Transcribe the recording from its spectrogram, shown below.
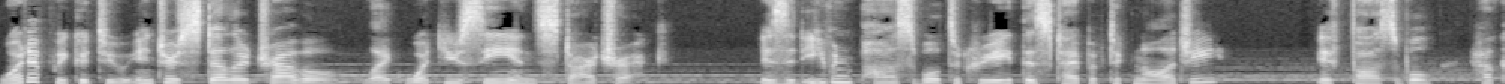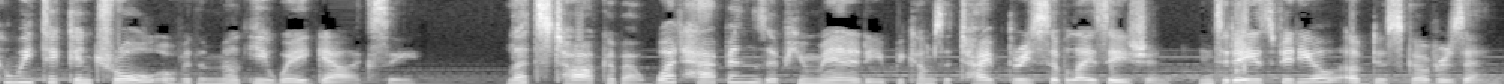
What if we could do interstellar travel like what you see in Star Trek? Is it even possible to create this type of technology? If possible, how can we take control over the Milky Way galaxy? Let's talk about what happens if humanity becomes a Type 3 civilization in today's video of Discover Zen.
